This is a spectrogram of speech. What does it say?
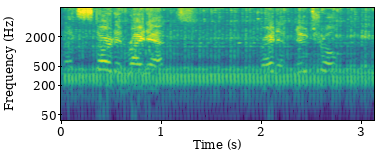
That's started right at right at neutral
